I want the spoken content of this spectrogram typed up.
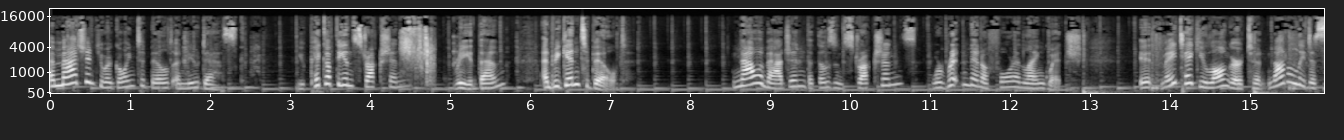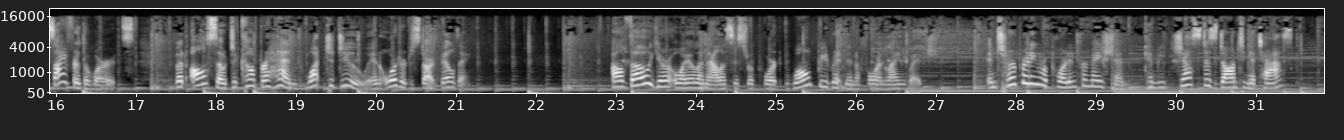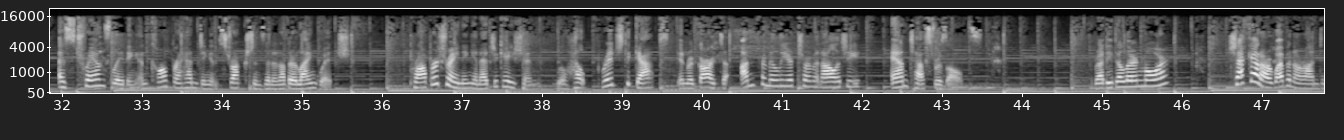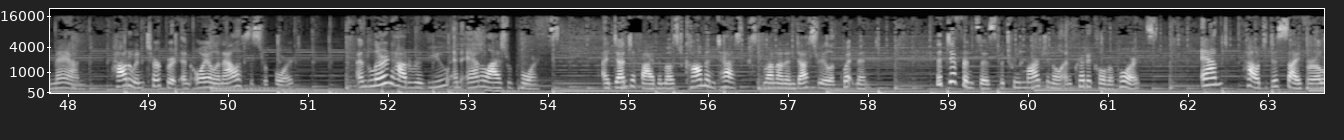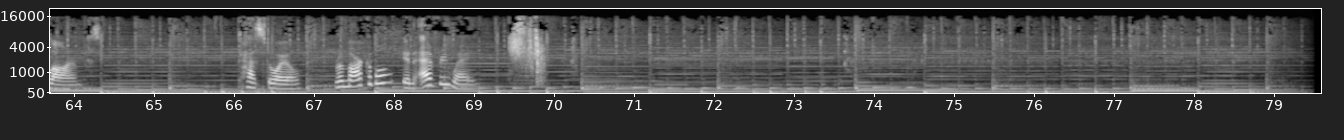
Imagine you are going to build a new desk. You pick up the instructions, read them, and begin to build. Now imagine that those instructions were written in a foreign language. It may take you longer to not only decipher the words, but also to comprehend what to do in order to start building. Although your oil analysis report won't be written in a foreign language, interpreting report information can be just as daunting a task as translating and comprehending instructions in another language. Proper training and education will help bridge the gaps in regard to unfamiliar terminology and test results. Ready to learn more? Check out our webinar on demand, How to Interpret an Oil Analysis Report, and learn how to review and analyze reports, identify the most common tests run on industrial equipment, the differences between marginal and critical reports, and how to decipher alarms. Test Oil. Remarkable in every way.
